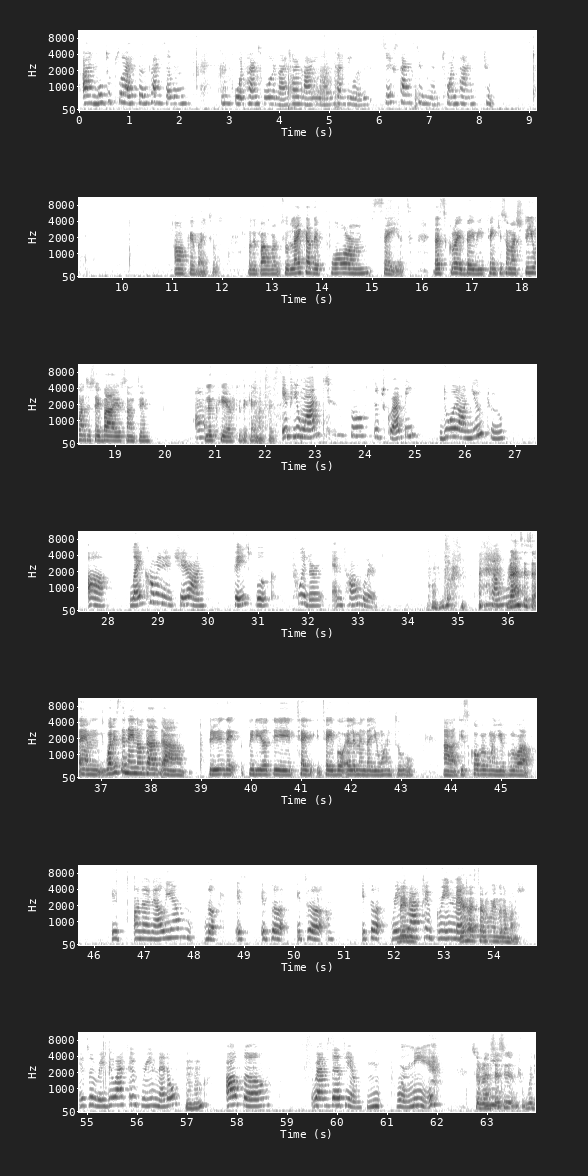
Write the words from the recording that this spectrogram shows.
I multiply seven times seven, four times four, nine times nine, eleven. 6 times 2 and 20 times 2. Okay, by 2. For the power of 2. Like how the form say it. That's great, baby. Thank you so much. Do you want to say bye or something? Uh, Look here to the camera, please. If you want to subscribe me, do it on YouTube. Uh, like, comment, and share on Facebook, Twitter, and Tumblr. Tumblr. Ramses, um, what is the name of that uh, periodic, periodic table element that you want to uh, discover when you grow up? it's on an alien. No, it's it's a it's a it's a radioactive green Deja de metal. estar moviendo las manos. It's a radioactive green metal. Ujú. Also, Ramsesium for me. So Ramses, would you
